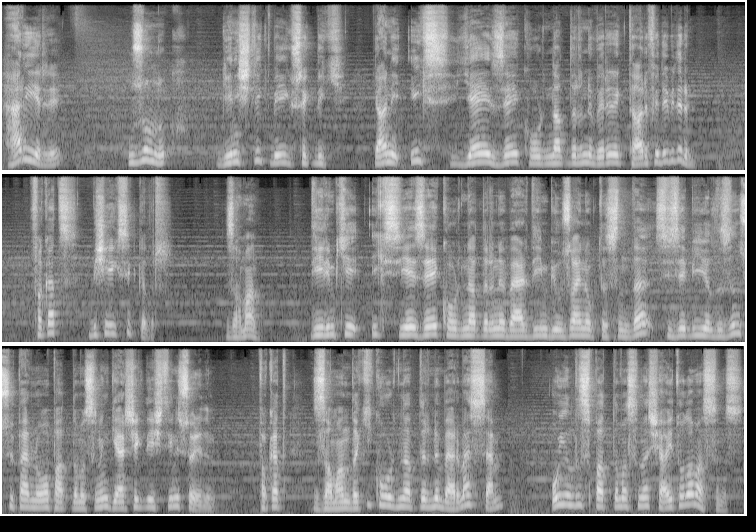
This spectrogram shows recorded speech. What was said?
her yeri uzunluk, genişlik ve yükseklik yani x, y, z koordinatlarını vererek tarif edebilirim. Fakat bir şey eksik kalır. Zaman. Diyelim ki x, y, z koordinatlarını verdiğim bir uzay noktasında size bir yıldızın süpernova patlamasının gerçekleştiğini söyledim. Fakat zamandaki koordinatlarını vermezsem o yıldız patlamasına şahit olamazsınız.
